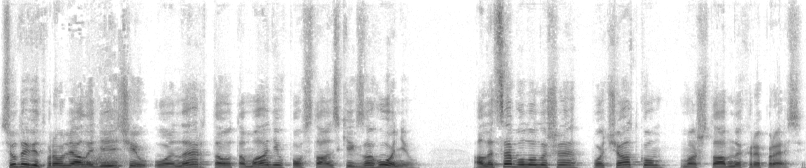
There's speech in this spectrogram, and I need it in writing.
Сюди відправляли діячів УНР та отаманів повстанських загонів, але це було лише початком масштабних репресій.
